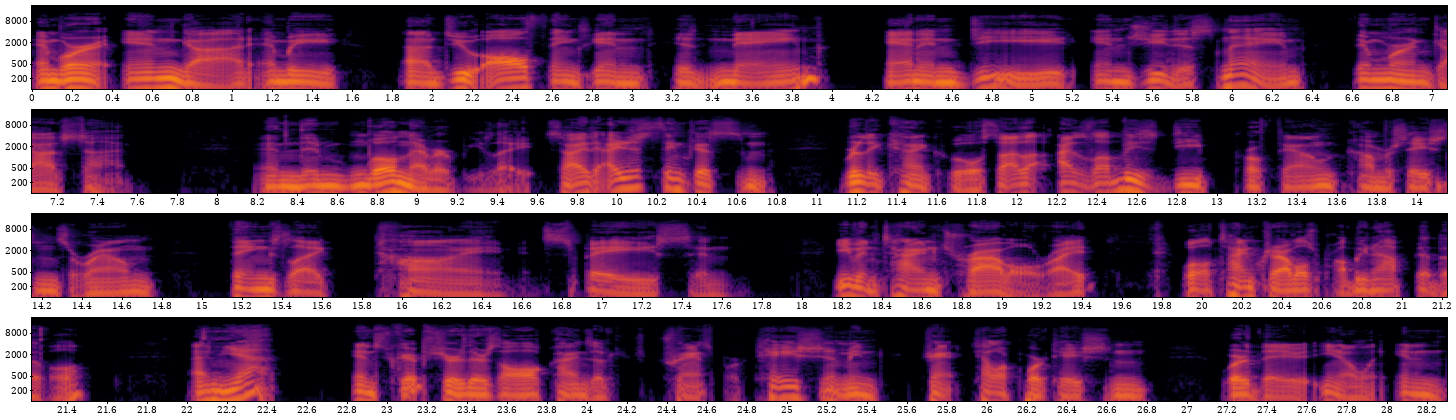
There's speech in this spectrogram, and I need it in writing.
and we're in God, and we uh, do all things in His name and indeed in Jesus' name, then we're in God's time, and then we'll never be late. So I, I just think that's really kind of cool. So I, I love these deep, profound conversations around things like time and space and even time travel, right? Well, time travel is probably not biblical, and yet in Scripture, there's all kinds of transportation. I mean, tra- teleportation, where they, you know, in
